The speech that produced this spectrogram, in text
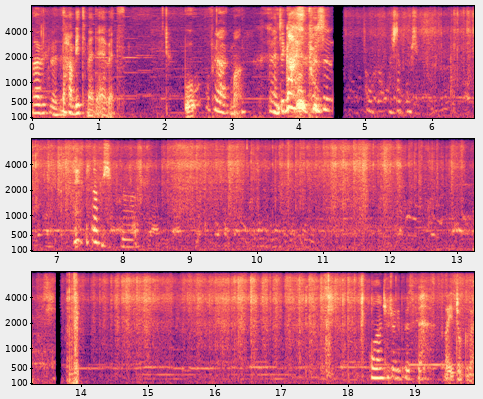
Daha bitmedi. Daha bitmedi evet. Bu fragman. Bence gayet başarılı. Oh, başlatmış. Olan çocuğu gibi gözüküyor. Hayır çok güzel.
